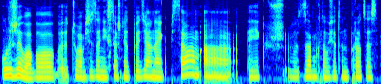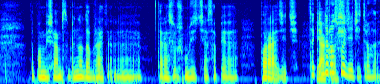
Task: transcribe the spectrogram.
ulżyło, bo czułam się za nich strasznie odpowiedzialna, jak pisałam, a jak już zamknął się ten proces, to pomyślałam sobie, no dobra, teraz już musicie sobie poradzić. Takie jakoś. dorosłe dzieci trochę.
